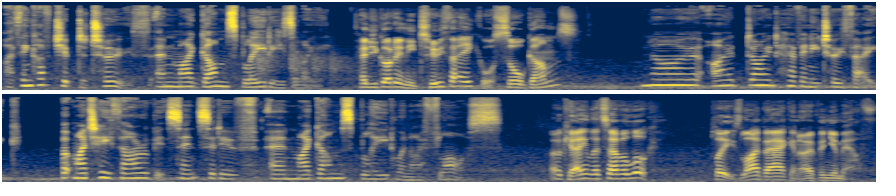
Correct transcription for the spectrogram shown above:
I think I've chipped a tooth and my gums bleed easily. Have you got any toothache or sore gums? No, I don't have any toothache, but my teeth are a bit sensitive and my gums bleed when I floss. Okay, let's have a look. Please lie back and open your mouth.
